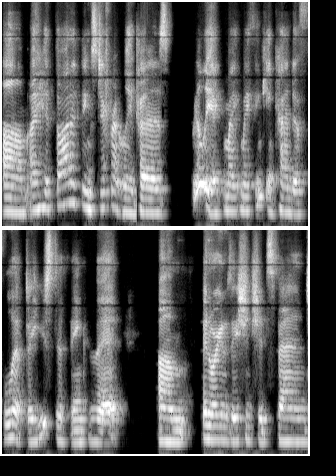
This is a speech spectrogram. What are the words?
um, I had thought of things differently because really my, my thinking kind of flipped. I used to think that um, an organization should spend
